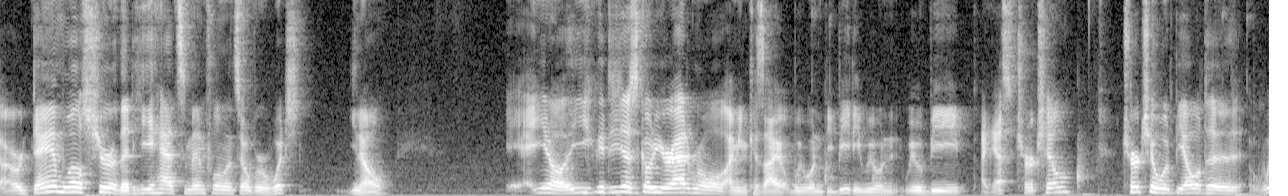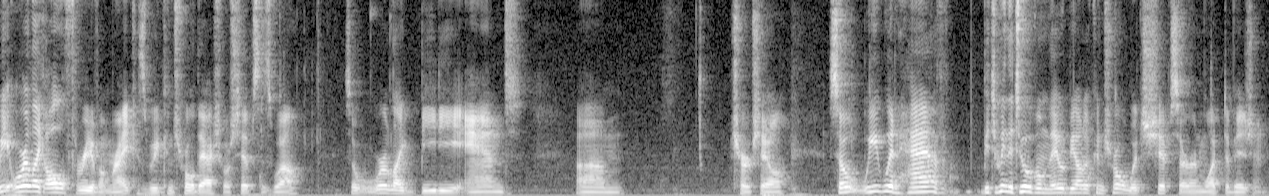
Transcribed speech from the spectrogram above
are damn well sure that he had some influence over which you know you know, you could just go to your admiral. I mean, because I we wouldn't be Beatty, we wouldn't. We would be, I guess, Churchill. Churchill would be able to. We we're like all three of them, right? Because we control the actual ships as well. So we're like Beatty and um, Churchill. So we would have between the two of them, they would be able to control which ships are in what division,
